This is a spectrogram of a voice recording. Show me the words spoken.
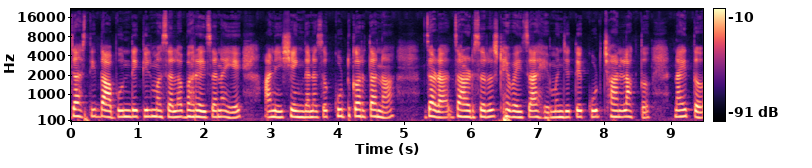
जास्ती दाबून देखील मसाला भरायचा नाही आहे आणि शेंगदाण्याचं कूट करताना जरा जाडसरच ठेवायचं आहे. म्हणजे ते कूट छान लागतं. नाहीतर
